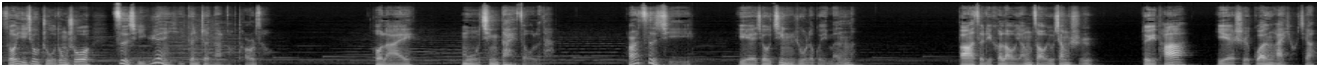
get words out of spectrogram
所以就主动说自己愿意跟着那老头走。后来，母亲带走了他，而自己也就进入了鬼门了。八子里和老杨早就相识，对他也是关爱有加。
